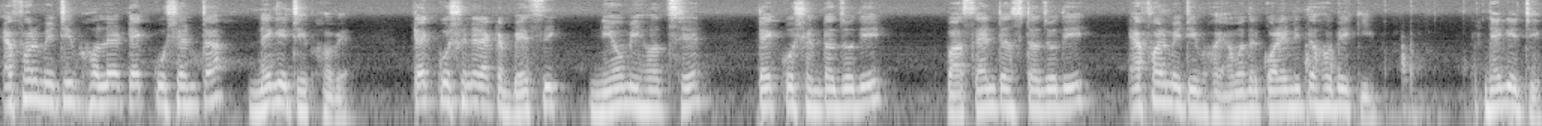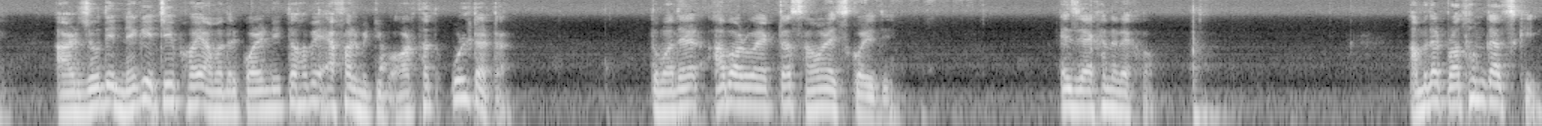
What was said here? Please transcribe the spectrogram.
অ্যাফার্মেটিভ হলে টেক কোশ্চেনটা নেগেটিভ হবে। টেক কোশ্চেনের একটা বেসিক নিয়মই হচ্ছে টেক কোশ্চেনটা যদি বা সেন্টেন্সটা যদি অ্যাফার্মেটিভ হয়, আমাদের করে নিতে হবে কি? নেগেটিভ আর যদি নেগেটিভ হয়, আমাদের করে নিতে হবে অ্যাফার্মেটিভ অর্থাৎ উল্টাটা। তোমাদের আবারও একটা সামারাইজ করে দিই। এই যে এখানে দেখো। আমাদের প্রথম কাজ কি?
